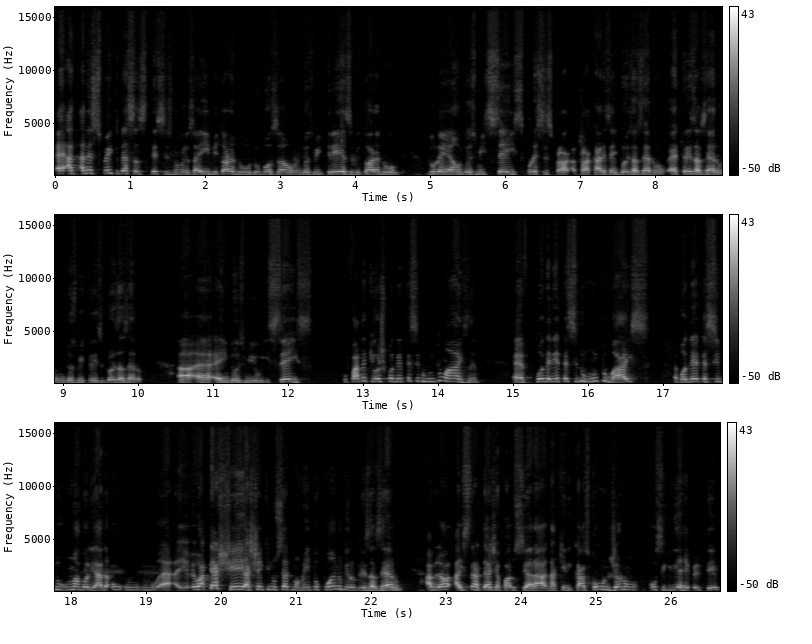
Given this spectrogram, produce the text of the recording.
é, a, a despeito dessas, desses números aí, vitória do, do Vozão em 2013, vitória do, do Leão em 2006, por esses placares aí, 2 a 0 é, 3 a 0 em 2013 2 a 0 é, em 2006, o fato é que hoje poderia ter sido muito mais, né? É, poderia ter sido muito mais, é, poderia ter sido uma goleada. O, o, o, é, eu até achei, achei que no certo momento, quando virou 3 a 0 a melhor a estratégia para o Ceará, naquele caso, como já não conseguiria repetir,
